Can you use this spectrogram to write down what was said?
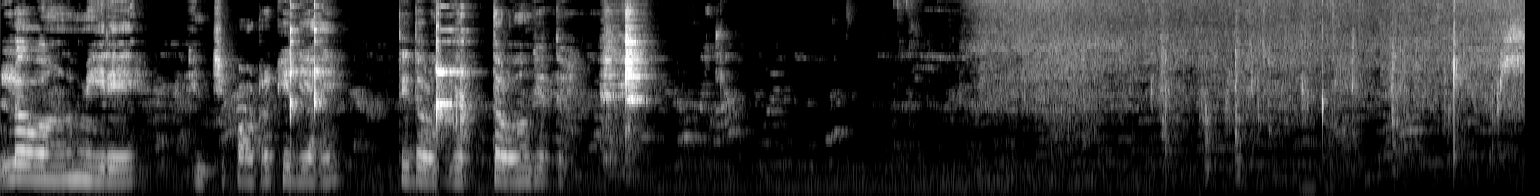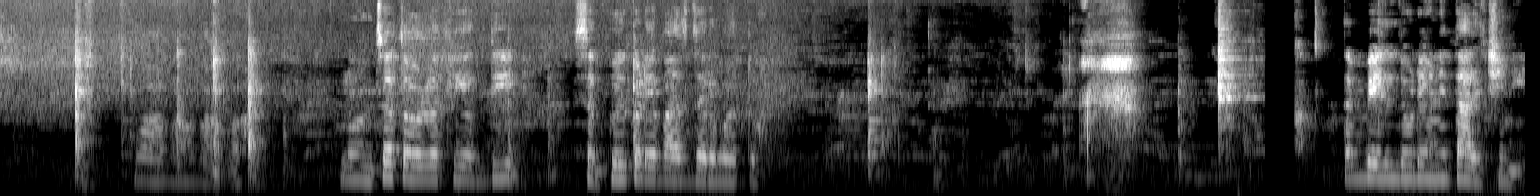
लवंग मिरे यांची पावडर केली आहे. ती दळून घेत तळून घेते. वा वा वा वा. लोणचं तळलं की अगदी सगळीकडे वास दरवळतो. आता वेलदोडे आणि दालचिनी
